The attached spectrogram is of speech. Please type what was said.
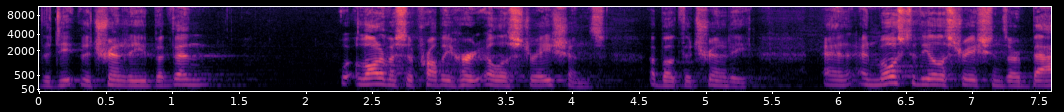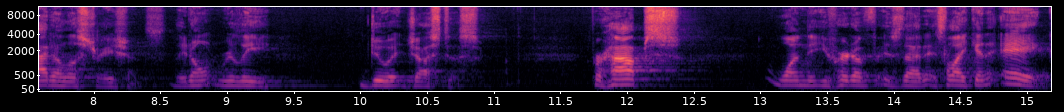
the, the Trinity, but then a lot of us have probably heard illustrations about the Trinity. And, and most of the illustrations are bad illustrations. They don't really do it justice. Perhaps one that you've heard of is that it's like an egg,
